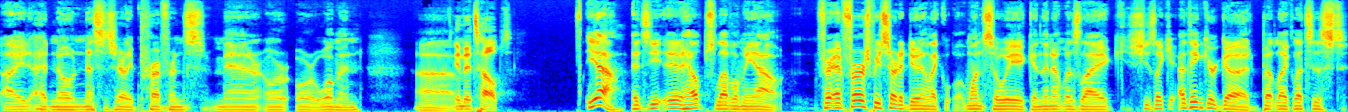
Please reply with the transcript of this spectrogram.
I had no necessarily preference, man or or, or woman. Um, and it's helped. yeah, it's it helps level me out. For at first we started doing like once a week, and then it was like she's like, I think you're good, but like let's just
